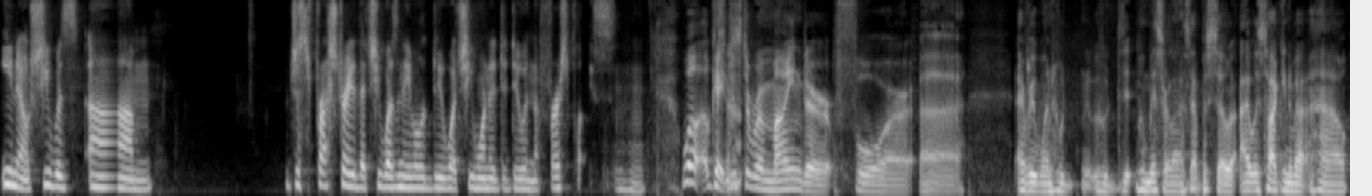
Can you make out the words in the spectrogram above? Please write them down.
you know, she was um just frustrated that she wasn't able to do what she wanted to do in the first place. Well, okay, just a reminder for uh, everyone who who who missed our last episode. I was talking about how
